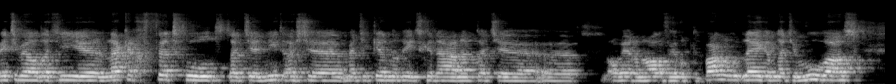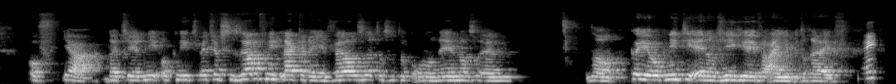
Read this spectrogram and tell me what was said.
Weet je wel, dat je je lekker fit voelt. Dat je niet als je met je kinderen iets gedaan hebt, dat je eh, alweer een half uur op de bank moet liggen omdat je moe was. Of ja, dat je niet, ook niet, weet je, als je zelf niet lekker in je vel zit, er zitten ook ondernemers in, dan kun je ook niet die energie geven aan je bedrijf. Nee.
